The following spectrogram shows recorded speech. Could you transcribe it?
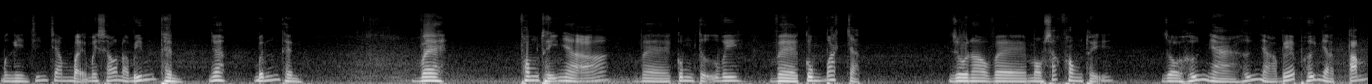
1976 là Bính Thìn nhá, Bính Thìn. Về phong thủy nhà ở, về cung tử vi, về cung bát chặt rồi nào về màu sắc phong thủy, rồi hướng nhà hướng nhà bếp, hướng nhà tắm,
